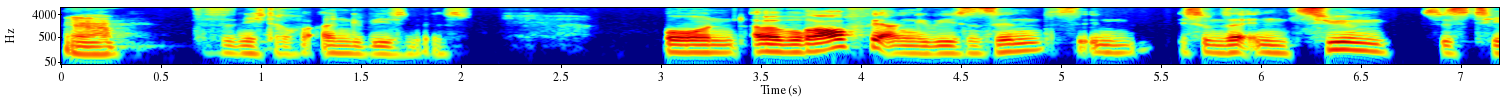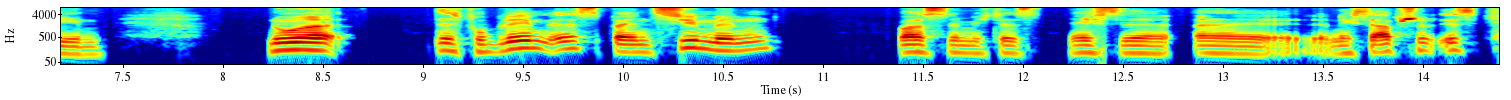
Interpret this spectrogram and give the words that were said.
Ja. dass es nicht darauf angewiesen ist. Und, aber worauf wir angewiesen sind, ist unser Enzymsystem. Nur das Problem ist, bei Enzymen, was nämlich das nächste, äh, der nächste Abschnitt ist,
